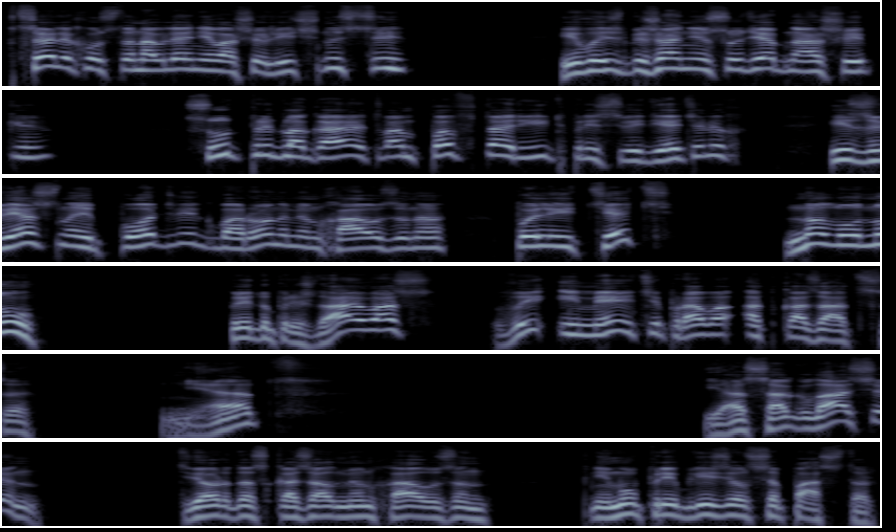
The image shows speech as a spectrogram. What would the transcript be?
В целях установления вашей личности и во избежание судебной ошибки суд предлагает вам повторить при свидетелях известный подвиг барона Мюнхгаузена полететь на Луну. Предупреждаю вас, вы имеете право отказаться. Нет. Я согласен, твердо сказал Мюнхгаузен. К нему приблизился пастор.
